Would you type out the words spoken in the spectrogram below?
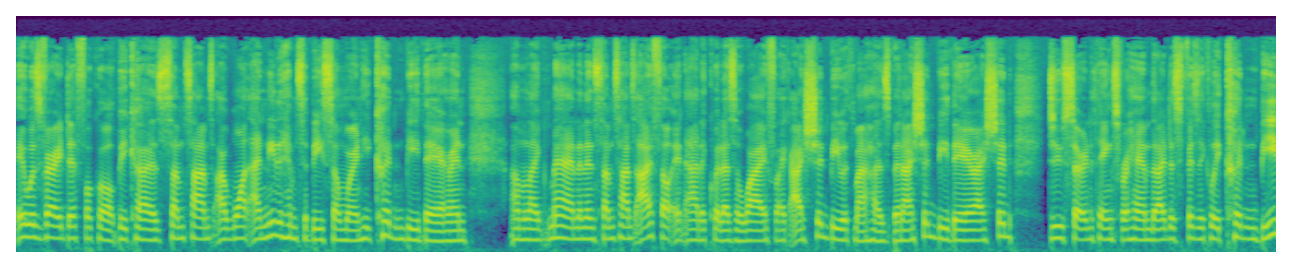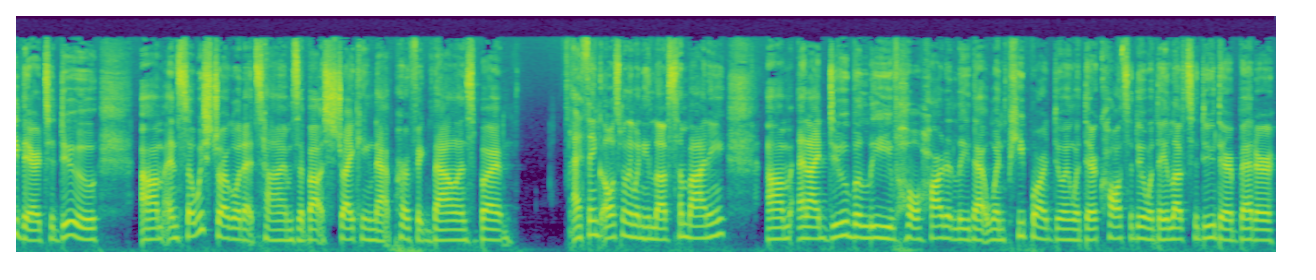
it was very difficult because sometimes I want I needed him to be somewhere and he couldn't be there and I'm like, man, and then sometimes I felt inadequate as a wife. Like I should be with my husband. I should be there. I should do certain things for him that I just physically couldn't be there to do. Um, and so we struggled at times about striking that perfect balance, but I think ultimately when you love somebody, um, and I do believe wholeheartedly that when people are doing what they're called to do, what they love to do, they're better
